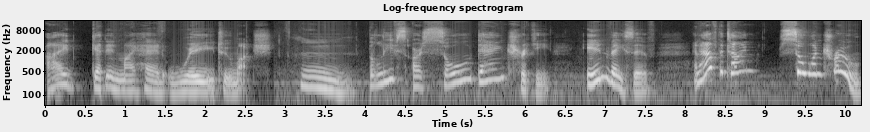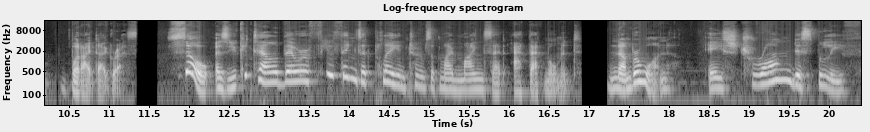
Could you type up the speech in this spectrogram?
I'd get in my head way too much. Hmm, beliefs are so dang tricky, invasive, and half the time, so untrue. But I digress. So, as you can tell, there were a few things at play in terms of my mindset at that moment. Number one, a strong disbelief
